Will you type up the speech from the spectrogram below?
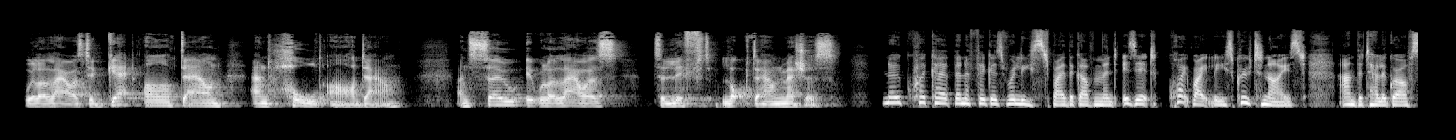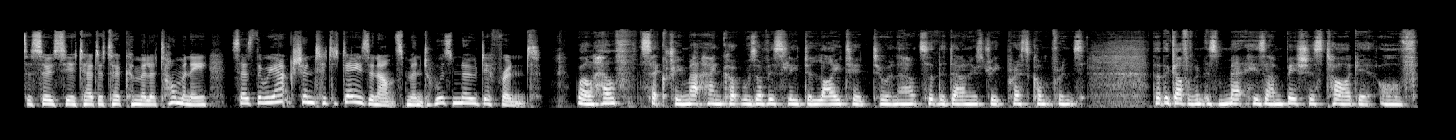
will allow us to get R down and hold R down. And so it will allow us to lift lockdown measures. No quicker than a figures released by the government is it, quite rightly, scrutinised. And The Telegraph's associate editor Camilla Tominey says the reaction to today's announcement was no different. Well, Health Secretary Matt Hancock was obviously delighted to announce at the Downing Street press conference that the government has met his ambitious target of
